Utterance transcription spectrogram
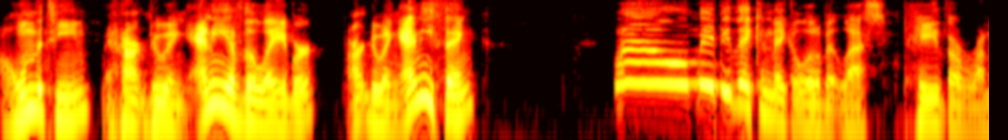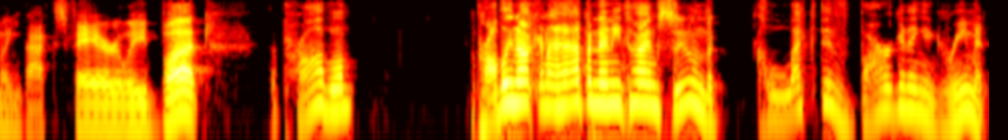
own the team and aren't doing any of the labor, aren't doing anything, well, maybe they can make a little bit less, pay the running backs fairly. But the problem, probably not going to happen anytime soon. The collective bargaining agreement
